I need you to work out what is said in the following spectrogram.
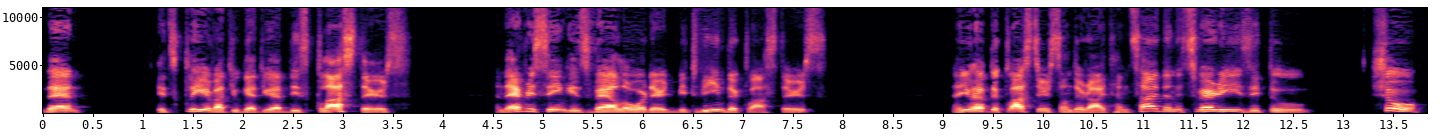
then it's clear what you get. You have these clusters and everything is well ordered between the clusters. And you have the clusters on the right hand side, and it's very easy to show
